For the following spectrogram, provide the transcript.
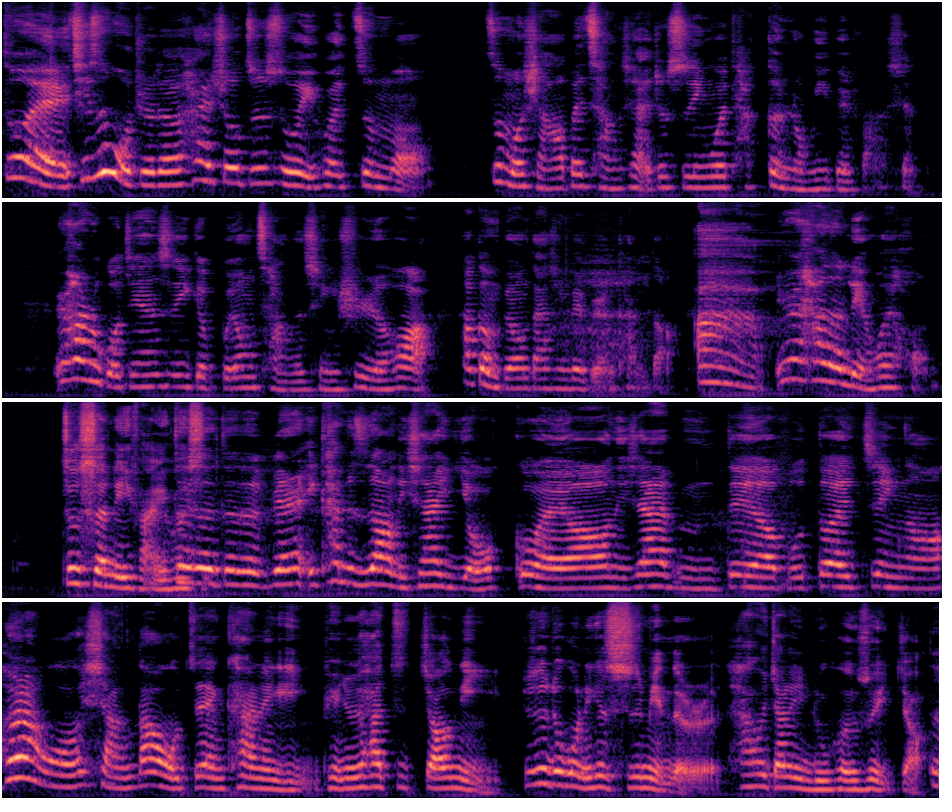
对，其实我觉得害羞之所以会这么这么想要被藏起来，就是因为它更容易被发现。因为他如果今天是一个不用藏的情绪的话，他根本不用担心被别人看到，啊，因为他的脸会红。就生理反应会对对对对，别人一看就知道你现在有鬼哦，你现在嗯对哦，不对劲哦。会让我想到我之前看那个影片，就是他是教你，就是如果你是失眠的人，他会教你如何睡觉。对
